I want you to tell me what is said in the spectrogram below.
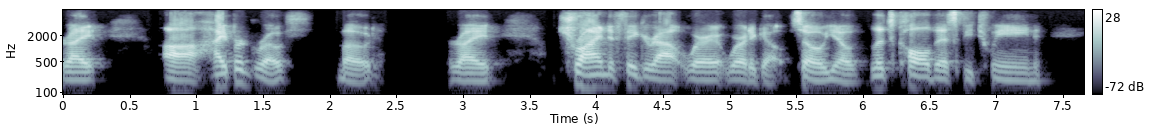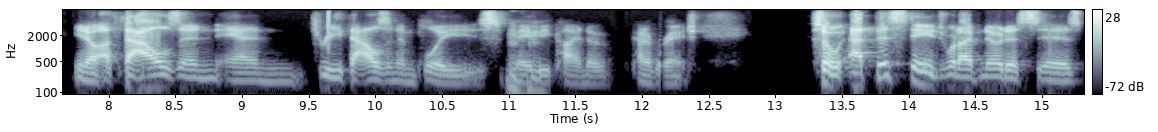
right? Uh, hyper growth mode, right? Trying to figure out where where to go. So you know, let's call this between you know a thousand and three thousand employees, mm-hmm. maybe kind of kind of range. So at this stage, what I've noticed is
